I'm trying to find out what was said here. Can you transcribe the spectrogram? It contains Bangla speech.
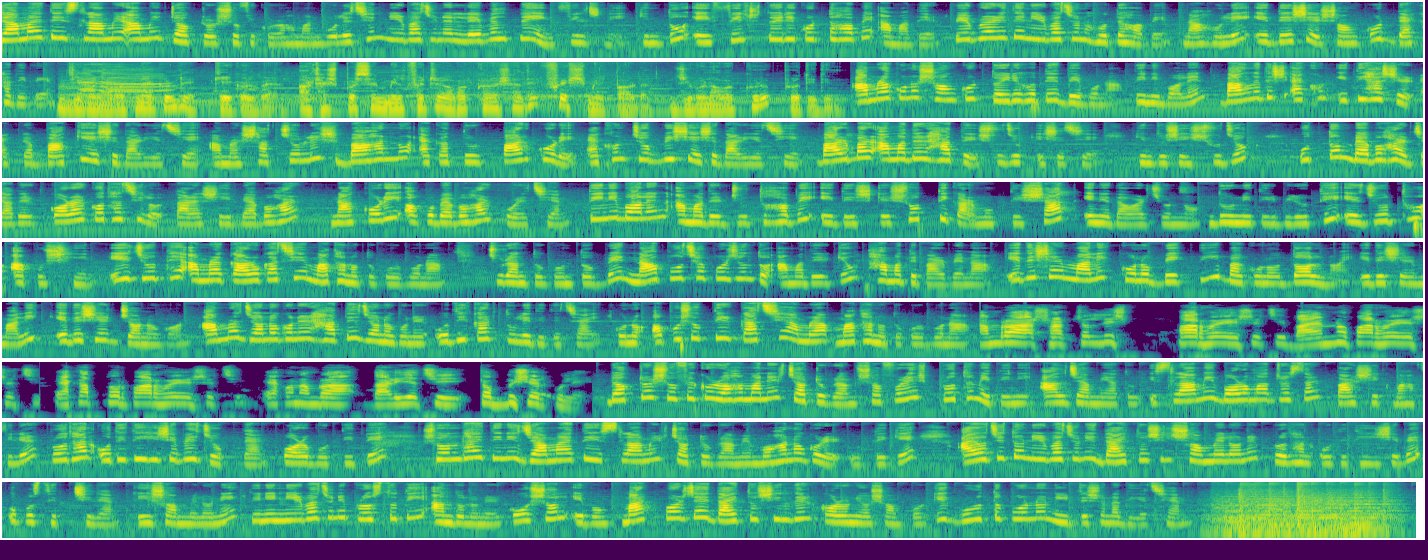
জামায়াতে ইসলামের আমির ডক্টর শফিকুর রহমান বলেছেন নির্বাচনের লেভেল প্লেইং ফিল্ড নেই কিন্তু এই ফিল্ড তৈরি করতে হবে আমাদের। ফেব্রুয়ারিতে নির্বাচন হতে হবে না হলে এ দেশে সংকট দেখা দেবে। জীবন অবাক না করলে কে করবে? আঠাশ পার্সেন্ট অবাক করার সাথে ফ্রেশ মিল্ক পাউডার জীবন অবাক করুক প্রতিদিন। আমরা কোনো সংকট তৈরি হতে দেব না। তিনি বলেন বাংলাদেশ এখন ইতিহাসের একটা বাকি এসে দাঁড়িয়েছে। আমরা সাতচল্লিশ বাহান্ন একাত্তর পার করে এখন চব্বিশে এসে দাঁড়িয়েছি। বারবার আমাদের হাতে সুযোগ এসেছে। কিন্তু সেই সুযোগ, উত্তম ব্যবহার যাদের করার কথা ছিল, তারা সেই ব্যবহার না করেই অপব্যবহার করেছেন। তিনি বলেন, আমাদের যুদ্ধ হবে এই দেশকে সত্যিকার মুক্তির স্বাদ এনে দেওয়ার জন্য। দুর্নীতির বিরুদ্ধে এ যুদ্ধ আপোষহীন। এই যুদ্ধে আমরা কারও কাছে মাথা নত করব না। চূড়ান্ত গন্তব্যে না পৌঁছা পর্যন্ত আমাদের কেউ থামাতে পারবে না। এদেশের মালিক কোনো ব্যক্তি বা কোনো দল নয়। এদেশের মালিক এদেশের জনগণ। আমরা জনগণের হাতে জনগণের অধিকার তুলে দিতে চাই। কোনো অপশক্তির কাছে আমরা মাথা নত করব না। আমরা সাতচল্লিশ পার হয়ে এসেছি, বায়ান্ন পার হয়ে এসেছি, একাত্তর পার হয়ে এসেছি। এখন আমরা দাঁড়িয়েছি চব্বিশের কুলে। ডক্টর শফিকুর রহমানের চট্টগ্রাম সফরে প্রথমে তিনি আল জামিয়াতুল ইসলামী বড় মাদ্রাসার বার্ষিক মাহফিলের প্রধান অতিথি হিসেবে যোগ দেন। পরবর্তীতে সন্ধ্যায় তিনি জামায়াতে ইসলামীর চট্টগ্রামে মহানগরের উদ্যোগে আয়োজিত নির্বাচনী দায়িত্বশীল সম্মেলনের প্রধান অতিথি হিসেবে উপস্থিত ছিলেন। এই সম্মেলনে তিনি নির্বাচনী প্রস্তুতি, আন্দোলনের কৌশল এবং মাঠ পর্যায়ে দায়িত্বশীলদের করণীয় সম্পর্কে গুরুত্বপূর্ণ নির্দেশনা দিয়েছেন।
